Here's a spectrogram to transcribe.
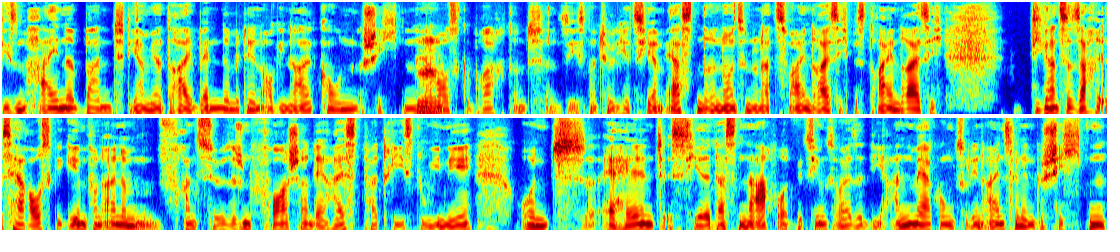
diesem Heine-Band. Die haben ja drei Bände mit den Original-Conan-Geschichten mhm. herausgebracht und äh, sie ist natürlich jetzt hier im ersten drin, 1932 bis 33. Die ganze Sache ist herausgegeben von einem französischen Forscher, der heißt Patrice Louinet und erhellend ist hier das Nachwort beziehungsweise die Anmerkung zu den einzelnen Geschichten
